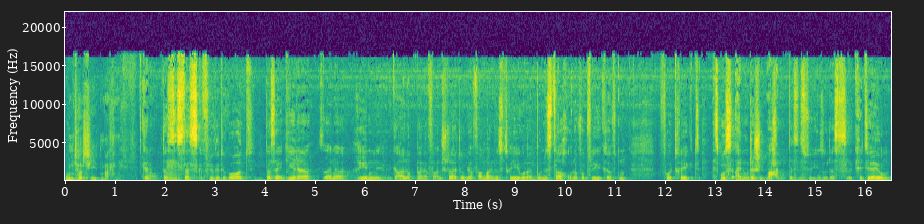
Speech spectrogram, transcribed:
Unterschied machen. Genau, das mhm. ist das geflügelte Wort, das er in jeder seiner Reden, egal ob bei einer Veranstaltung der Pharmaindustrie oder im Bundestag oder vor Pflegekräften, vorträgt. Es muss einen Unterschied machen. Das mhm. ist für ihn so das Kriterium.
